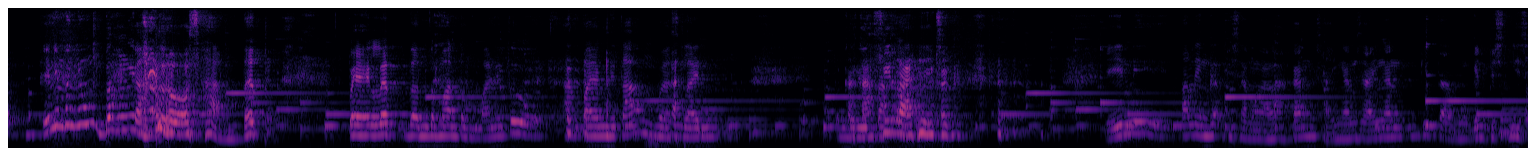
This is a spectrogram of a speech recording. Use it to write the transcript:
Ini menyumbang kalau santet pelet dan teman-teman itu apa yang ditambah selain kekafiran ini paling nggak bisa mengalahkan saingan-saingan kita mungkin bisnis.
